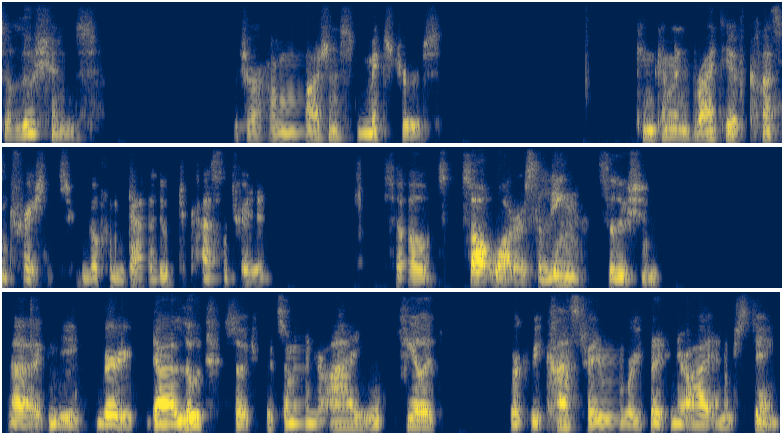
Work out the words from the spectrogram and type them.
Solutions, which are homogeneous mixtures, can come in a variety of concentrations. You can go from dilute to concentrated. So salt water, saline solution, uh, it can be very dilute. So if you put some in your eye, you won't feel it. Or it can be concentrated where you put it in your eye and it'll sting.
